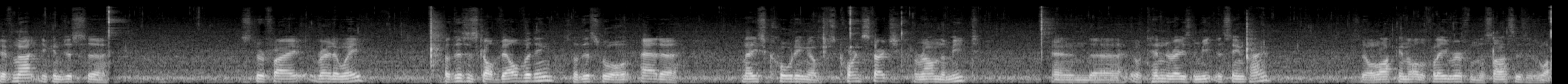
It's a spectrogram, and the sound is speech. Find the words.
If not, you can just uh, stir fry right away. So this is called velveting. So this will add a nice coating of cornstarch around the meat and uh, it will tenderize the meat at the same time. So it'll lock in all the flavor from the sauces as well.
